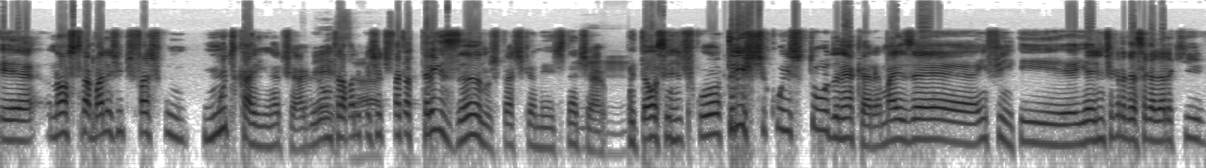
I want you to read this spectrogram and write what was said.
É, o nosso trabalho a gente faz com muito carinho, né, Thiago? É um trabalho que a gente faz há três anos, praticamente, né, Thiago? Uhum. Então, assim, a gente ficou triste com isso tudo, né, cara? Mas é. Enfim. E, e a gente agradece a galera que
